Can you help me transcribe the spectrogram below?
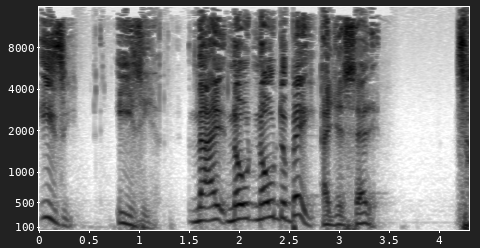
Easy. Easy. Ni- No, no debate. I just said it.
